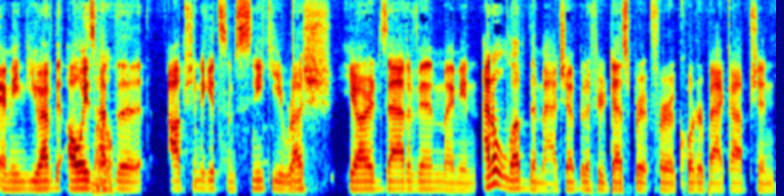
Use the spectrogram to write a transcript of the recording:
I mean, you have to always Wow. have the option to get some sneaky rush yards out of him. I mean, I don't love the matchup, but if you're desperate for a quarterback option,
